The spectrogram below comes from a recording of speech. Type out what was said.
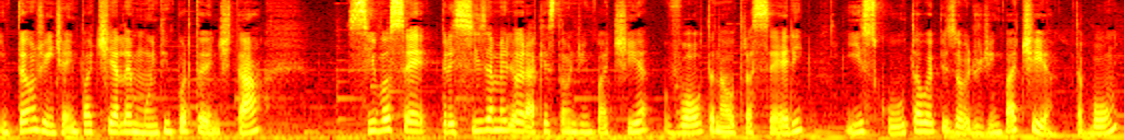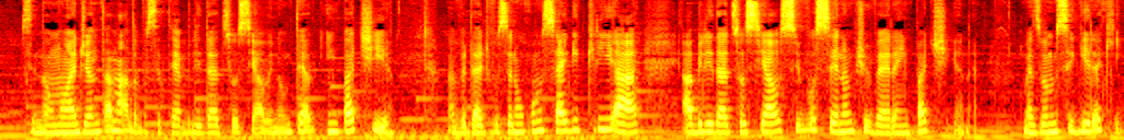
Então, gente, a empatia ela é muito importante, tá? Se você precisa melhorar a questão de empatia, volta na outra série e escuta o episódio de empatia, tá bom? Senão não adianta nada você ter habilidade social e não ter empatia. Na verdade, você não consegue criar habilidade social se você não tiver a empatia, né? Mas vamos seguir aqui.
